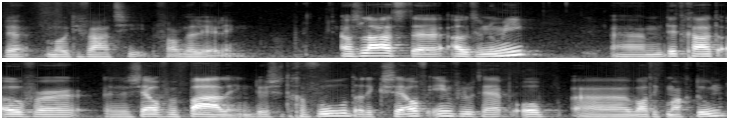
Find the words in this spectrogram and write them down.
de motivatie van de leerling. Als laatste autonomie. Um, dit gaat over uh, zelfbepaling, dus het gevoel dat ik zelf invloed heb op uh, wat ik mag doen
